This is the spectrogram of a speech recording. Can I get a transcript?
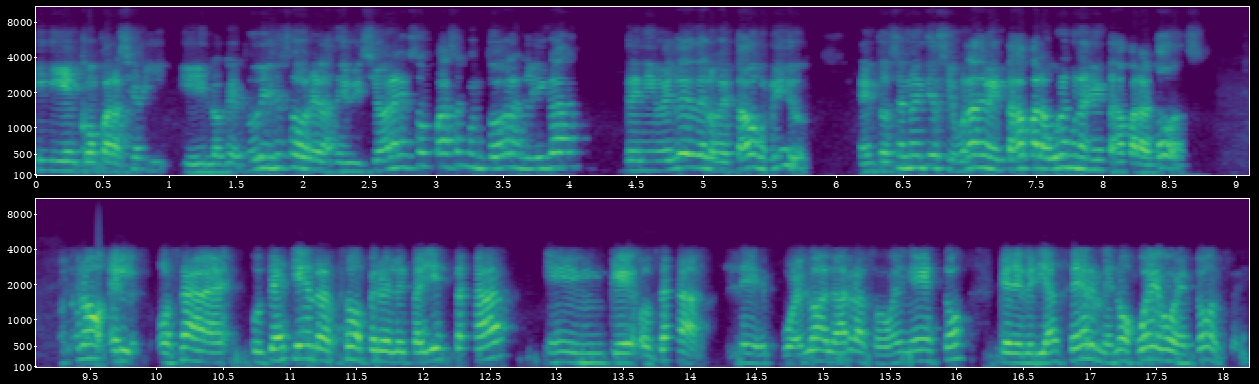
Y en comparación, y, lo que tú dices sobre las divisiones, eso pasa con todas las ligas de nivel de los Estados Unidos. Entonces no entiendo si una desventaja para uno es una desventaja para todas. No, el, o sea, ustedes tienen razón, pero el detalle está en que, o sea, les vuelvo a dar razón en esto, que deberían ser menos juegos entonces.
